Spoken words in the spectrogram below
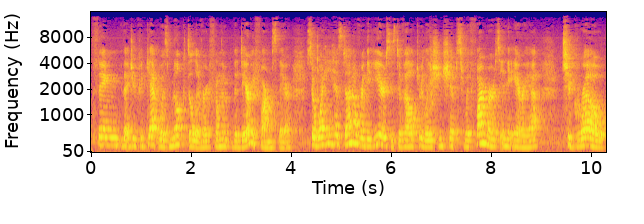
thing that you could get was milk delivered from the, the, dairy farms there. So what he has done over the years is developed relationships with farmers in the area to grow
